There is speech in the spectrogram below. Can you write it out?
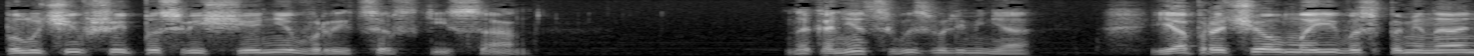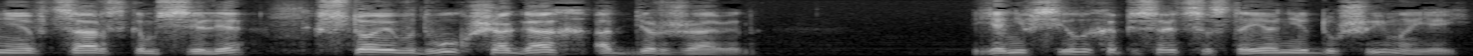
получивший посвящение в рыцарский сан. Наконец вызвали меня. Я прочел мои воспоминания в царском селе, стоя в двух шагах от Державина. Я не в силах описать состояние души моей.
